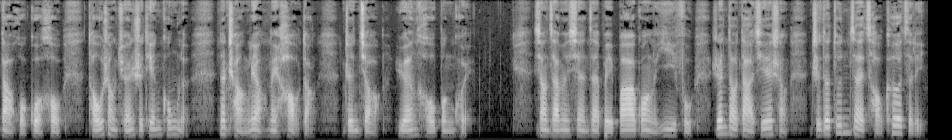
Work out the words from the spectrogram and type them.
大火过后，头上全是天空了，那敞亮，那浩荡，真叫猿猴崩溃。像咱们现在被扒光了衣服，扔到大街上，只得蹲在草棵子里，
